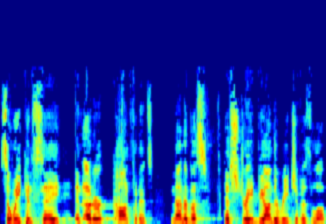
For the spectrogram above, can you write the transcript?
So we can say in utter confidence, none of us have strayed beyond the reach of his love.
